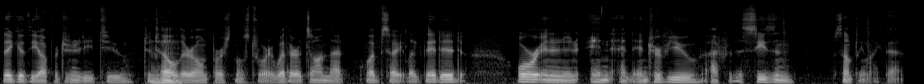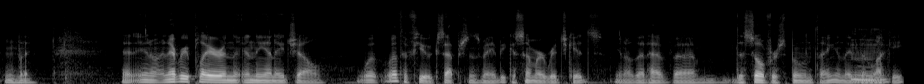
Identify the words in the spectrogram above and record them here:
they get the opportunity to, to tell Mhm. their own personal story, whether it's on that website like they did, or in an in an interview after the season, something like that. But Mhm. And you know, and every player in the in the NHL, with with a few exceptions maybe, because some are rich kids, you know, that have um, the silver spoon thing, and they've been Mhm. lucky.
